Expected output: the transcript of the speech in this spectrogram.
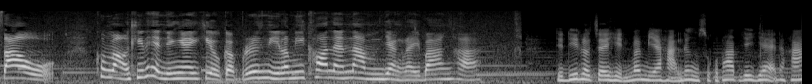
เศร้า คุณหมอคิดเห็นยังไงเกี่ยวกับเรื่องนี้ แล้วมีข้อแนะนำอย่างไรบ้างคะเดี๋ยวนี้เราจะเห็นว่ามีอาหารเรื่องสุขภาพเยอะแยะนะคะ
